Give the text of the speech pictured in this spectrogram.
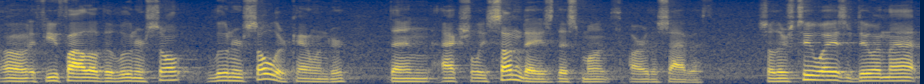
Uh, if you follow the lunar, sol lunar solar calendar, then actually Sundays this month are the Sabbath. So there's two ways of doing that.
